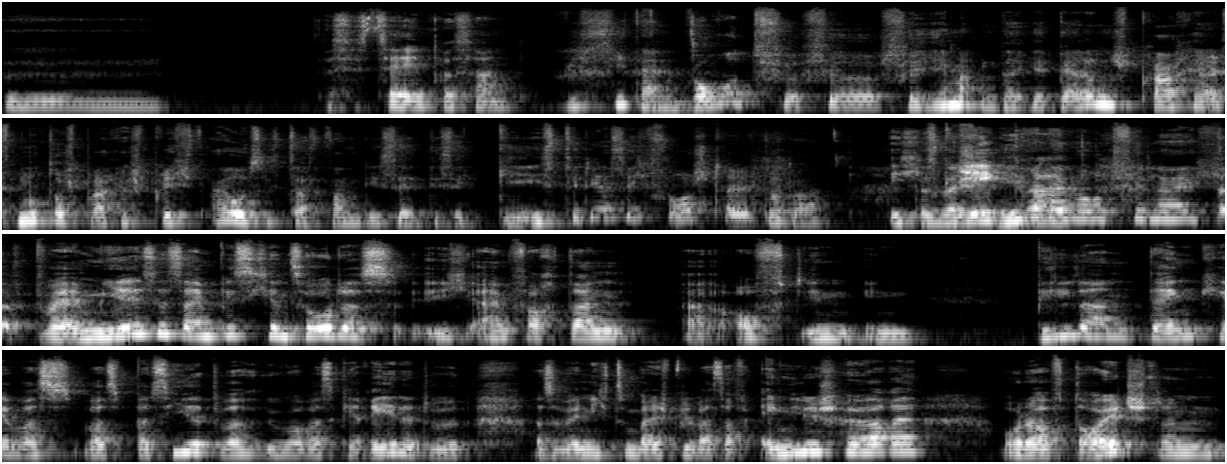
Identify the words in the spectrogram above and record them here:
Das ist sehr interessant. Wie sieht ein Wort für, für, für jemanden, der Gebärdensprache als Muttersprache spricht, aus? Ist das dann diese, diese Geste, die er sich vorstellt? Oder Ich das überleg geschriebene grad. Wort vielleicht? Bei mir ist es ein bisschen so, dass ich einfach dann äh, oft in, in Bildern denke, was, was passiert, was, über was geredet wird. Also wenn ich zum Beispiel was auf Englisch höre oder auf Deutsch, dann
